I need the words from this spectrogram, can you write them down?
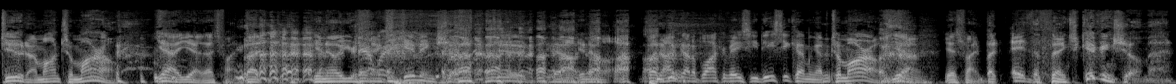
dude, I'm on tomorrow. Yeah, yeah, that's fine. But, you know, your Thanksgiving show, dude, you know, uh, but I've got a block of AC/DC coming up tomorrow. Yeah, yeah, it's fine. But hey, the Thanksgiving show, man.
